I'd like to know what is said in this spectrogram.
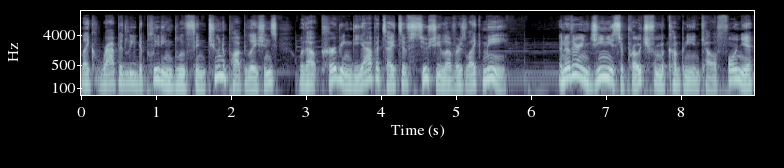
like rapidly depleting bluefin tuna populations without curbing the appetites of sushi lovers like me. Another ingenious approach from a company in California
